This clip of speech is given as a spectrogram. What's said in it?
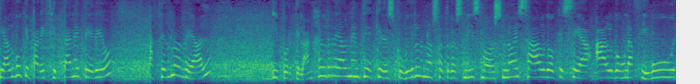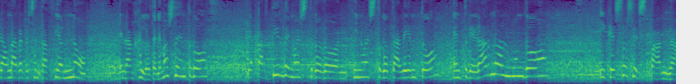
que algo que parece tan etéreo, hacerlo real y porque el ángel realmente hay que descubrirlo nosotros mismos, no es algo que sea algo, una figura, una representación, no, el ángel lo tenemos dentro y a partir de nuestro don y nuestro talento, entregarlo al mundo y que eso se expanda.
